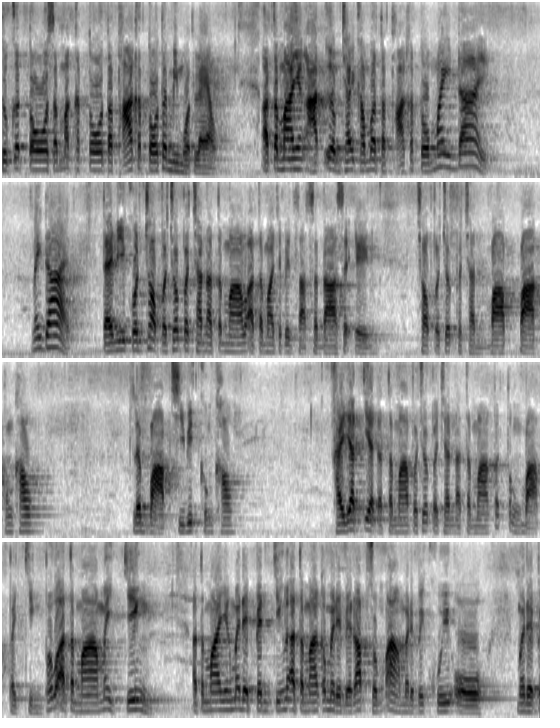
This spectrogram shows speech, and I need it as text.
สุขโต สมคโตตถาคโตท่านมีหมดแล้วอาตมายังอาจเอื้อมใช้คำว่าตถาคโตไม่ได้ไม่ได้ แต่มีคนชอบประชดประชันอาตมาว่าอาตมาจะเป็นศาสดาซะเอง ชอบประชดประชันบาปปากของเขา และบาปชีวิตของเขาใครยัดเยียดอาตมาประชดประชันอาตมาก็ต้องบาปไปจริง เพราะว่าอาตมาไม่จริงอาตมายังไม่ได้เป็นจริง และอาตมาก็ไม่ได้ไปรับสมอ้างไม่ได้ไปคุยโอ ไม่ได้ไป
